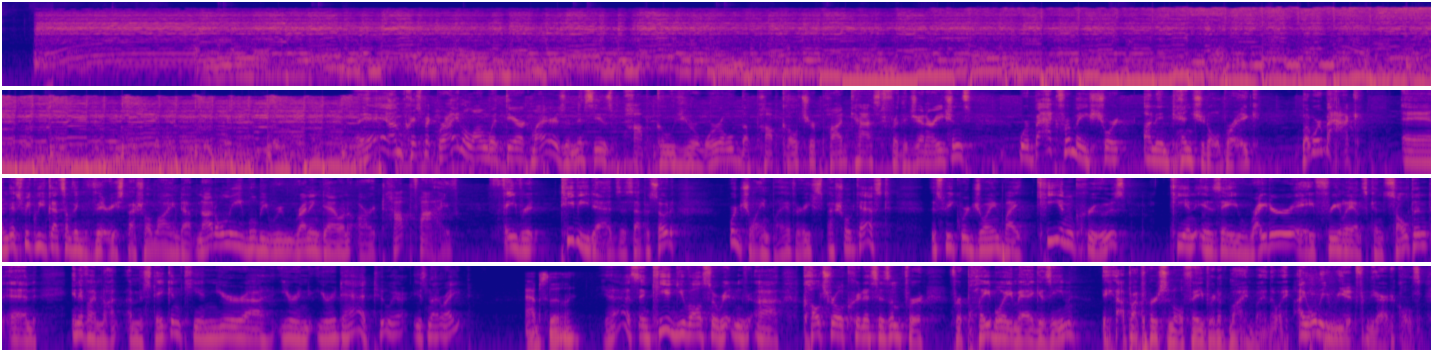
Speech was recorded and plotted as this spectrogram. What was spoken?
Chris McBrien along with Derek Myers, and this is Pop Goes Your World, the pop culture podcast for the generations. We're back from a short, unintentional break, but we're back. And this week we've got something very special lined up. Not only will we be running down our top five favorite TV dads this episode, we're joined by a very special guest. This week we're joined by Kian Cruz. Kian is a writer, a freelance consultant, and and if I'm not mistaken, Kian, you're uh, you're an, you're a dad too, isn't that right? Absolutely. Yes, and Kian, you've also written uh, cultural criticism for for Playboy magazine, a personal favorite of mine, by the way. I only read it for the articles.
